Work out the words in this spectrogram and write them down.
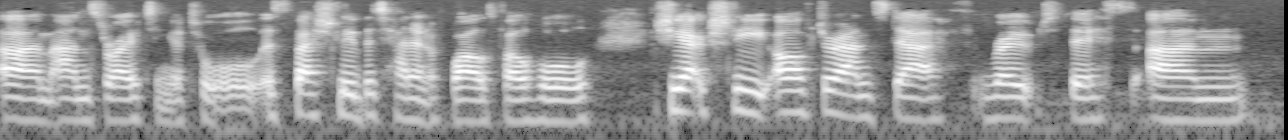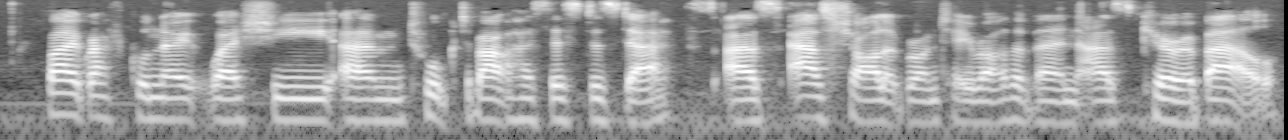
um, Anne's writing at all, especially the tenant of Wildfell Hall. She actually, after Anne's death, wrote this um, biographical note where she um, talked about her sister's deaths as as Charlotte Bronte rather than as Currer Bell,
